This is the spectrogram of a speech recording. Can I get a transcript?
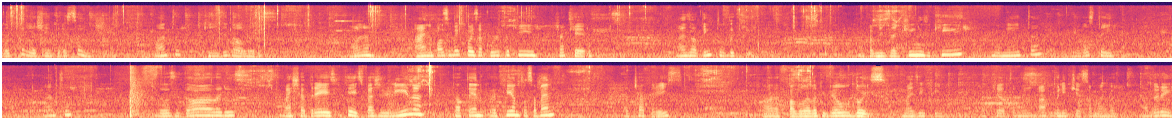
Gostei, achei interessante. Quanto? 15 dólares. Olha. Ai, não posso ver coisa curta que já quero. Mas, ó, tem tudo aqui. Uma camisa jeans aqui. Bonita. Eu gostei. Quanto? 12 dólares. Mais xadrez. O que é isso? Festa junina? Tá tendo por aqui? Eu não tô sabendo. É o xadrez. Ah, falou ela que viu dois. Mas enfim. Aqui, ó, também. Olha que bonitinha essa manga. Adorei.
